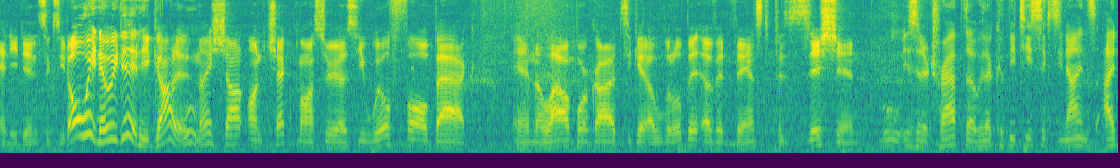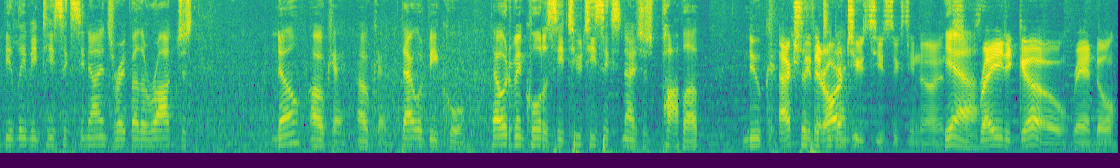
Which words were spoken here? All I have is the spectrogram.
And he didn't succeed. Oh, wait, no, he did. He got it. Ooh. Nice shot on Check Monster as he will fall back and allow Borgata to get a little bit of advanced position. Ooh, is it a trap though? There could be T69s. I'd be leaving T69s right by the rock. Just no. Okay, okay. That would be cool. That would have been cool to see two T69s just pop up, nuke. the Actually, there are two T69s Yeah. ready to go, Randall.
